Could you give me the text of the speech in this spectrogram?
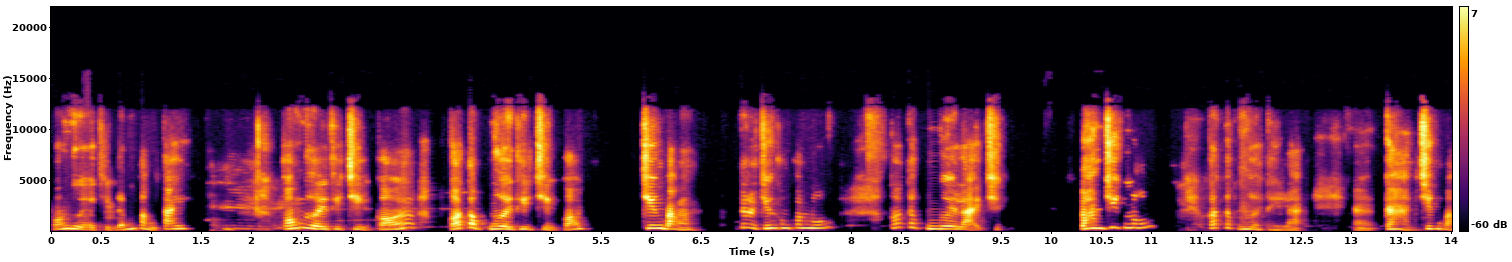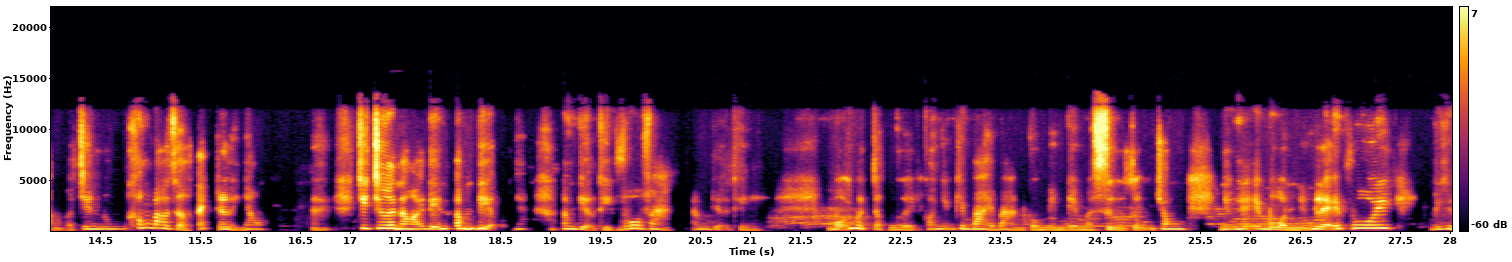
có người thì đấm bằng tay. Có người thì chỉ có có tộc người thì chỉ có chiêng bằng tức là chiêng không có núm. Có tộc người lại chỉ toàn chiêng núm có tộc người thì lại à, cả chiêng bằng và chiêng núm không bao giờ tách rời nhau. À, chứ chưa nói đến âm điệu nhé. âm điệu thì vô vàn âm điệu thì mỗi một tộc người có những cái bài bản của mình để mà sử dụng trong những lễ buồn những lễ vui. Ví dụ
